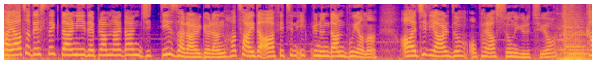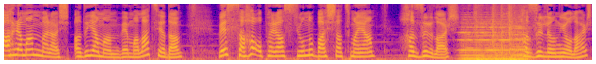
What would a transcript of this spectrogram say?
Hayata Destek Derneği depremlerden ciddi zarar gören Hatay'da afetin ilk gününden bu yana acil yardım operasyonu yürütüyor. Kahramanmaraş, Adıyaman ve Malatya'da ve saha operasyonu başlatmaya hazırlar. Hazırlanıyorlar.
